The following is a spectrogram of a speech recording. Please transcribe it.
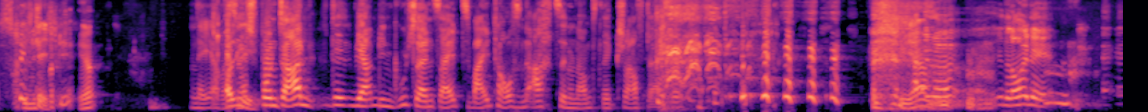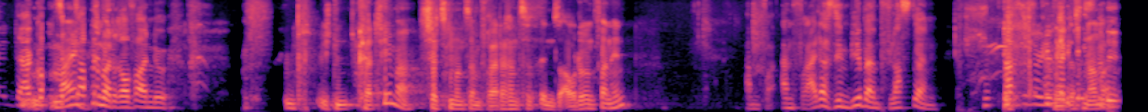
Das ist bin ich bei richtig. dir? Ja. Naja, was heißt spontan? Wir haben den Gutschein seit 2018 und haben es nicht geschafft. Also, Ja, also Leute, da kommt es Mein- nicht mehr drauf an, du. ich, kein Thema. Setzen wir uns am Freitag ins, ins Auto und fahren hin. Am, am Freitag sind wir beim Pflastern. Ja, das, machen wir,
